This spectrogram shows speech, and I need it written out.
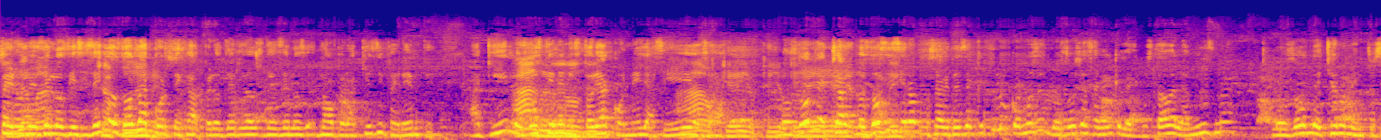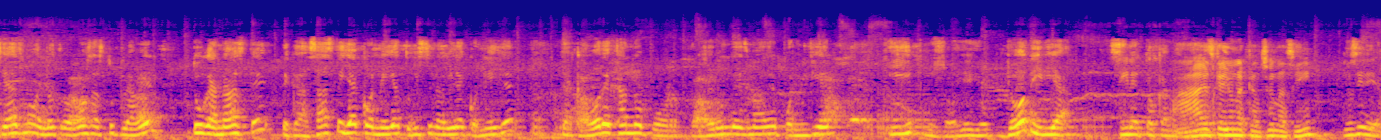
Pero desde los 16 los dos la corteja, pero desde los, desde los no, pero aquí es diferente. Aquí los Ah, dos tienen historia con ella, sí, Ah, o sea, los dos ya, le echaron, ya los dos hicieron, o sea, desde que tú lo conoces, los dos ya sabían que les gustaba la misma, los dos le echaron entusiasmo, el otro rosas, tú clavel, tú ganaste, te casaste ya con ella, tuviste una vida con ella, te acabó dejando por, por ser un desmadre, por infiel, y pues oye, yo, yo diría, sí le toca a mi Ah, es que hay una canción así. yo sí diría,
